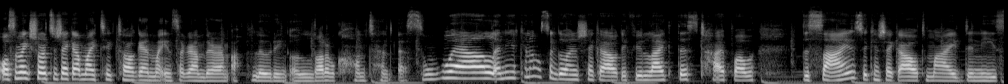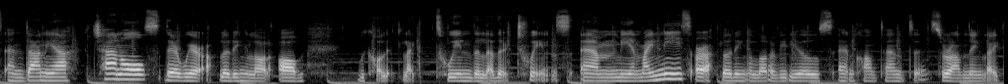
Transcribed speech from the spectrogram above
Also make sure to check out my TikTok and my Instagram there I'm uploading a lot of content as well and you can also go and check out if you like this type of designs you can check out my Denice and Dania channels there we are uploading a lot of we call it like twin the leather twins. Um, me and my niece are uploading a lot of videos and content surrounding like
